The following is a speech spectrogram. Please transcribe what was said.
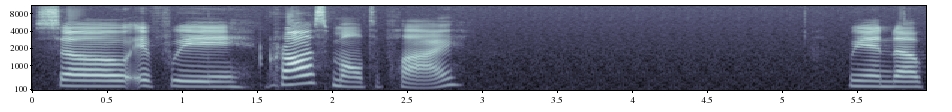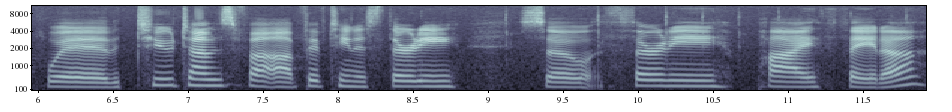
So if we cross multiply, we end up with 2 times uh, 15 is 30, so 30 pi theta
